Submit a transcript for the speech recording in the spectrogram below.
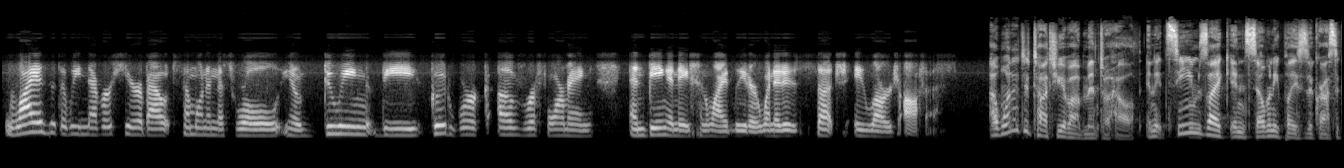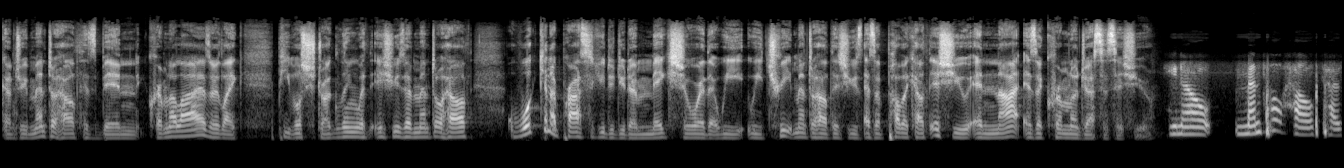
Why is it that we never hear about someone in this role, you know, doing the good work of reforming and being a nationwide leader when it is such a large office? I wanted to talk to you about mental health. And it seems like in so many places across the country, mental health has been criminalized or like people struggling with issues of mental health. What can a prosecutor do to make sure that we, we treat mental health issues as a public health issue and not as a criminal justice issue? You know, mental health has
